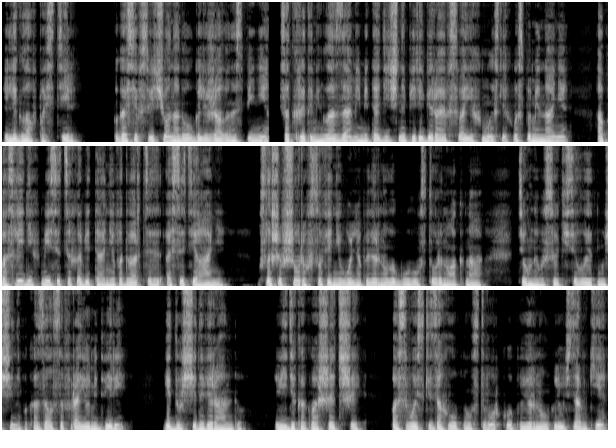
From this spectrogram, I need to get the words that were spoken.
и легла в постель. Погасив свечу, она долго лежала на спине, с открытыми глазами, методично перебирая в своих мыслях воспоминания о последних месяцах обитания во дворце Асетиани. Услышав шорох, Софья невольно повернула голову в сторону окна. Темный высокий силуэт мужчины показался в проеме двери, ведущей на веранду. Видя, как вошедший по-свойски захлопнул створку и повернул ключ в замке,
